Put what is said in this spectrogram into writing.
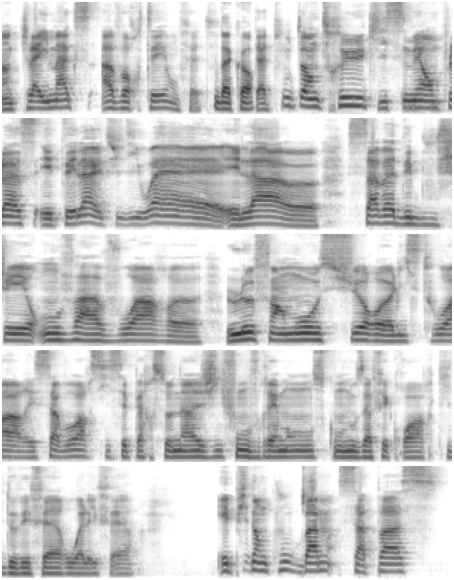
un climax avorté en fait. D'accord. T'as tout un truc qui se met en place et t'es là et tu dis ouais et là euh, ça va déboucher, on va avoir euh, le fin mot sur euh, l'histoire et savoir si ces personnages y font vraiment ce qu'on nous a fait croire qu'ils devaient faire ou allaient faire. Et puis d'un coup, bam, ça passe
